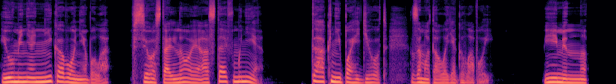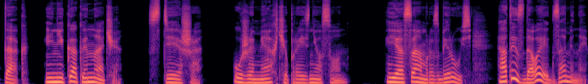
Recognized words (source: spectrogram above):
и у меня никого не было. Все остальное оставь мне». «Так не пойдет, замотала я головой. «Именно так, и никак иначе. Стеша», — уже мягче произнес он. «Я сам разберусь, а ты сдавай экзамены,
